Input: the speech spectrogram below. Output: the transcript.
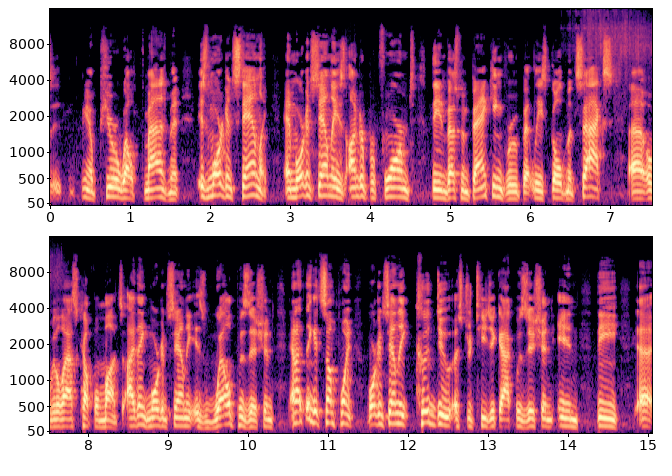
you know pure wealth management is Morgan Stanley. And Morgan Stanley has underperformed the investment banking group, at least Goldman Sachs, uh, over the last couple months. I think Morgan Stanley is well positioned, and I think at some point Morgan Stanley could do a strategic acquisition in the uh,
